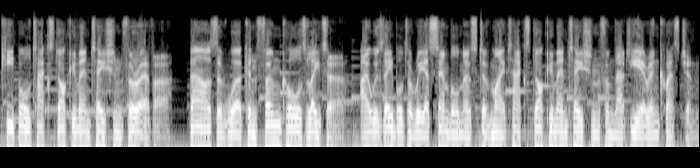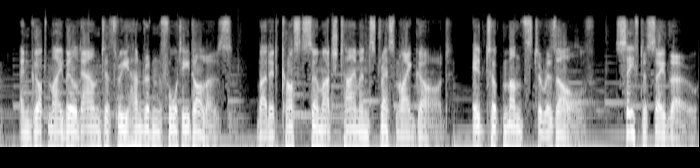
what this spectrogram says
keep all tax documentation forever. Hours of work and phone calls later, I was able to reassemble most of my tax documentation from that year in question, and got my bill down to $340. But it cost so much time and stress my god. It took months to resolve. Safe to say though,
